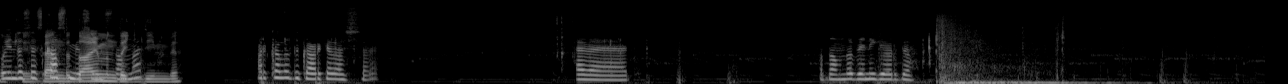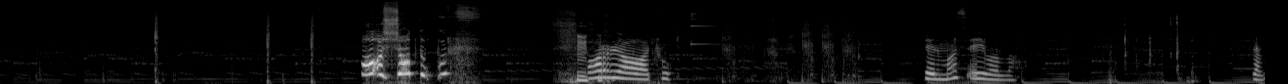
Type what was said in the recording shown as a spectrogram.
Oyunda Okey, ses ben de kasmıyorsa Diamond'a insanlar. gideyim bir. Arkaladık arkadaşlar. Evet. Adam da beni gördü. Aa aşağı attım. Uf. Var ya çok elmas eyvallah. Güzel.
